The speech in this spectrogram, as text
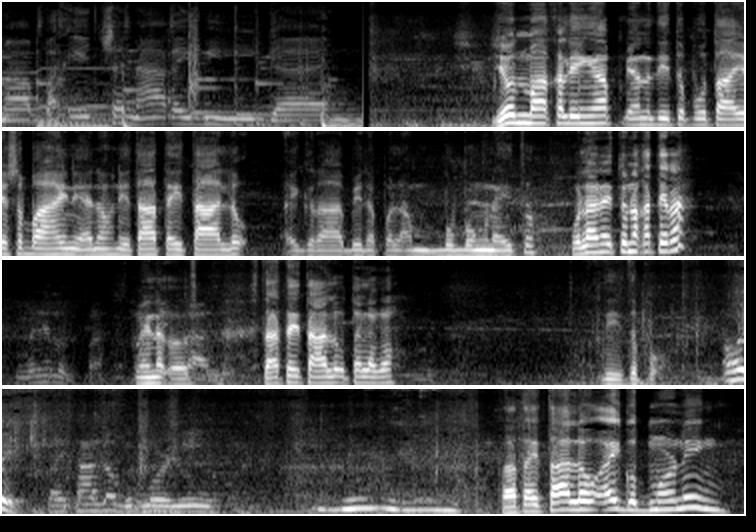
mabait siya na kaibigan. Yon mga kalingap, yan nandito po tayo sa bahay ni ano ni Tatay Talo. Ay grabe na pala ang bubong na ito. Wala na ito nakatira? Mayroon pa. May na Tatay Talo talaga. Dito po. Oy, Tay Talo, good morning. Tatay Talo, ay good morning.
